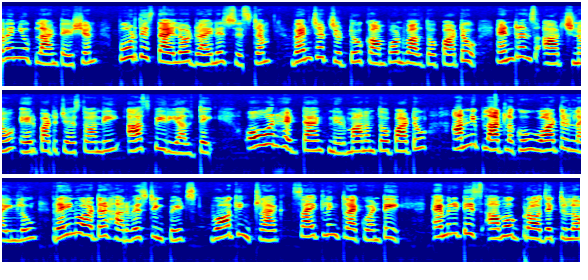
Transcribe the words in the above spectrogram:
అవెన్యూ ప్లాంటేషన్ పూర్తి స్థాయిలో డ్రైనేజ్ సిస్టమ్ వెంచర్ చుట్టూ కాంపౌండ్ వాల్తో పాటు ఎంట్రన్స్ ఆర్చ్ను ఏర్పాటు చేస్తోంది ఆస్పీ రియాలిటీ. ఓవర్ హెడ్ ట్యాంక్ నిర్మాణంతో పాటు అన్ని ప్లాట్లకు వాటర్ లైన్లు rain water harvesting pits walking track cycling track వంటి ఎమ్యూనిటీస్ అమోగ్ ప్రాజెక్టులో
